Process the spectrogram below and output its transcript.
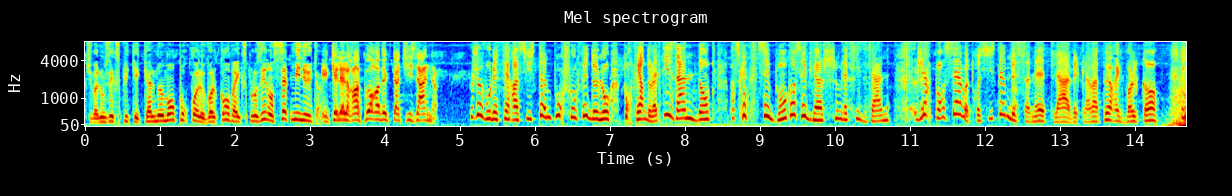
tu vas nous expliquer calmement pourquoi le volcan va exploser dans 7 minutes. Et quel est le rapport avec ta tisane? Je voulais faire un système pour chauffer de l'eau, pour faire de la tisane donc. Parce que c'est bon quand c'est bien chaud la tisane. J'ai repensé à votre système de sonnette là, avec la vapeur et le volcan. Et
